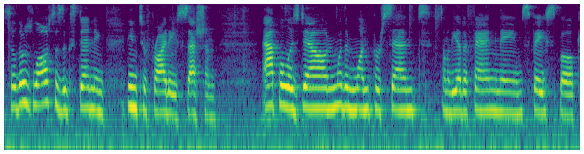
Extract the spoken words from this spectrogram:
So those losses extending into Friday's session. Apple is down more than 1%. Some of the other FANG names, Facebook,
